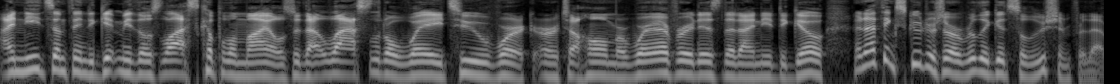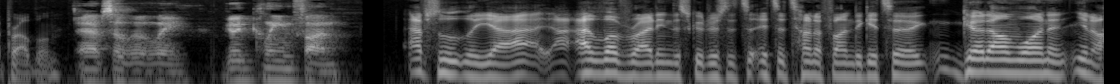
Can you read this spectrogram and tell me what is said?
I need something to get me those last couple of miles or that last little way to work or to home or wherever it is that I need to go. And I think scooters are a really good solution for that problem. Absolutely good, clean fun. Absolutely, yeah. I, I love riding the scooters. It's it's a ton of fun to get to get on one and you know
